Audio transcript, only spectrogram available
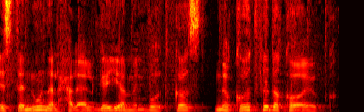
استنونا الحلقة الجاية من بودكاست نقاط في دقائق.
